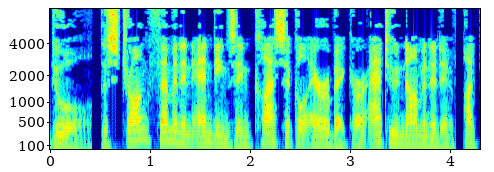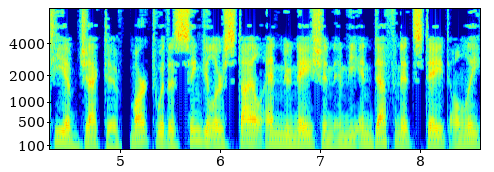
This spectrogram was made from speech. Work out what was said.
dual. The strong feminine endings in Classical Arabic are atu nominative, ati objective, marked with a singular style n nunation in the indefinite state only.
